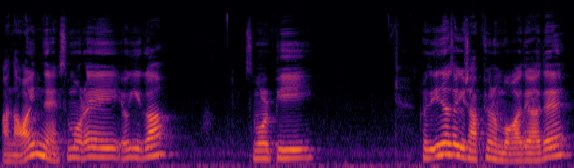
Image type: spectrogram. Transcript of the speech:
아 나와있네. 스몰 a. 여기가 스몰 b. 그래서 이 녀석의 좌표는 뭐가 돼야 돼?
